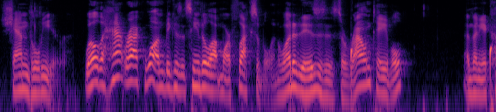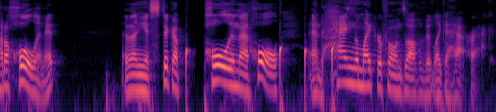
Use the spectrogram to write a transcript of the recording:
Chandelier. Well, the hat rack won because it seemed a lot more flexible, and what it is is it's a round table, and then you cut a hole in it, and then you stick a pole in that hole and hang the microphones off of it like a hat rack.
